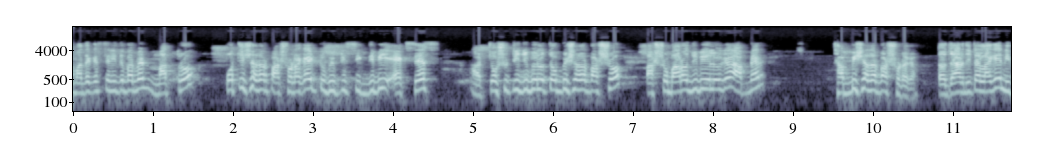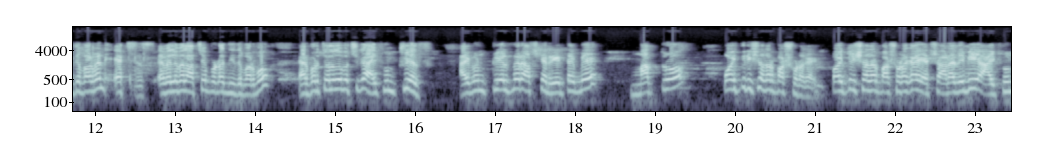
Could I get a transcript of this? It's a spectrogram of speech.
আমাদের কাছে নিতে পারবেন মাত্র পঁচিশ হাজার পাঁচশো টাকায় টু ফিফটি সিক্স জিবি এক্সেস আর চৌষট্টি জিবি হলো চব্বিশ হাজার পাঁচশো পাঁচশো বারো জিবি হলো গিয়ে আপনার ছাব্বিশ হাজার পাঁচশো টাকা। তো যার যেটা লাগে নিতে পারবেন এক্সেস অ্যাভেলেবেল আছে প্রোডাক্ট নিতে পারব। এরপর চলে যাব হচ্ছে আইফোন টুয়েলভ আইফোন টুয়েলভের আজকে রেট থাকবে মাত্র পঁয়ত্রিশ হাজার পাঁচশো টাকায়। পঁয়ত্রিশ হাজার পাঁচশো টাকায় একশো আড়াই GB iPhone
